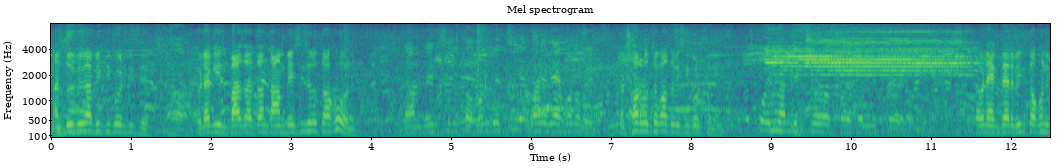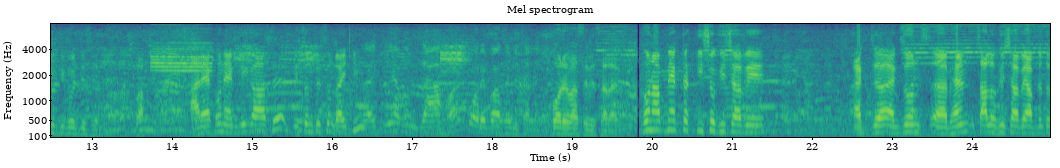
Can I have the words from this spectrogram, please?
মানে দুই বিঘা বিক্রি করে দিয়েছে হ্যাঁ, ওটা কি বাজার দাম দাম বেশি ছিল তখন? দাম বেশি ছিল তখন বেচছি আবার এই বেচছি। সর্বোচ্চ কত বিক্রি করছিলেন? পঁয়তাল্লিশশো ছয়চল্লিশশো এরকম। তারপরে এক দেড় বিঘি তখনই বিক্রি করে দিয়েছেন বাহ। আর এখন এক বিঘা আছে পিছন পিছন রাইকি এখন যা হয় পরে পাশে বিছালে পরে বাসে বেচা লাগবে। এখন আপনি একটা কৃষক হিসাবে একটা একজন ভ্যান চালক হিসাবে আপনি তো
